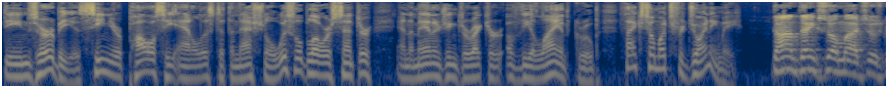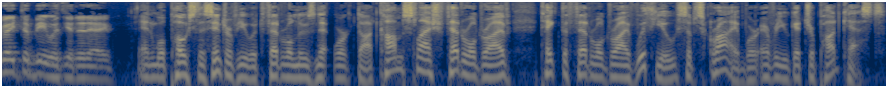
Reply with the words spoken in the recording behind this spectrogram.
Dean Zerbe is Senior Policy Analyst at the National Whistleblower Center and the Managing Director of the Alliant Group. Thanks so much for joining me. Don, thanks so much. It was great to be with you today. And we'll post this interview at federalnewsnetwork.com slash Federal Drive. Take the Federal Drive with you. Subscribe wherever you get your podcasts.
